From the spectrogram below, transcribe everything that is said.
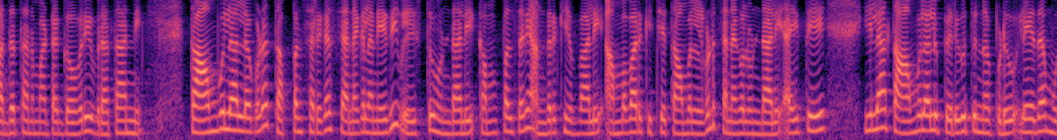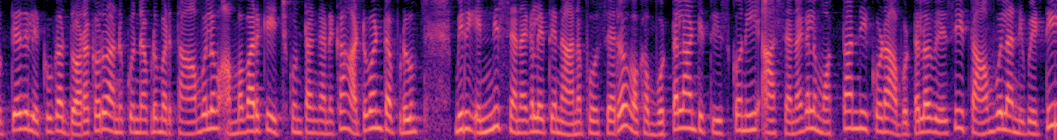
పద్ధతి అనమాట గౌరీ వ్రతాన్ని. తాంబూలాల్లో కూడా తప్పనిసరిగా శనగలు అనేది వేస్తూ ఉండాలి. కంపల్సరీ అందరికీ ఇవ్వాలి. అమ్మవారికి ఇచ్చే తాంబూలాలు కూడా శనగలు ఉండాలి. అయితే ఇలా తాంబూలాలు పెరుగుతున్నప్పుడు లేదా ముత్తేదులు ఎక్కువగా దొరకరు అనుకున్నప్పుడు మరి తాంబూలం అమ్మవారికి ఇచ్చుకుంటాం కనుక అటువంటప్పుడు మీరు ఎన్ని శనగలు అయితే నానపోసారో ఒక బుట్ట లాంటిది తీసుకొని ఆ శనగలు మొత్తాన్ని కూడా ఆ బుట్టలో వేసి తాంబూలాన్ని పెట్టి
